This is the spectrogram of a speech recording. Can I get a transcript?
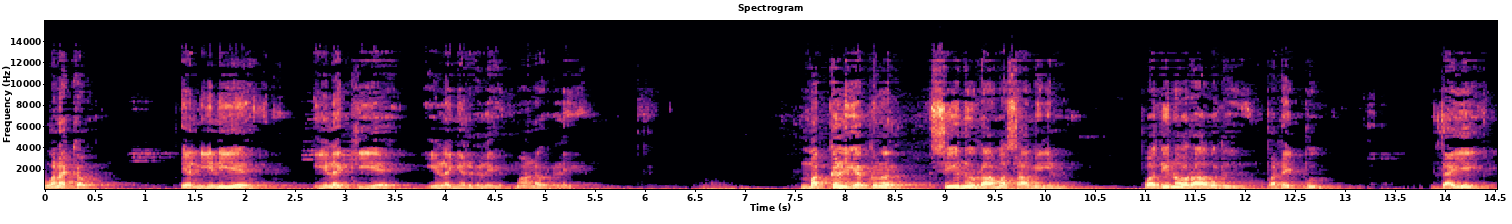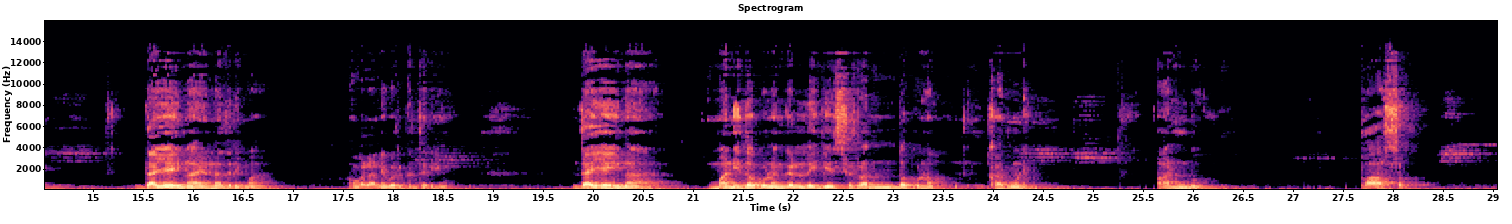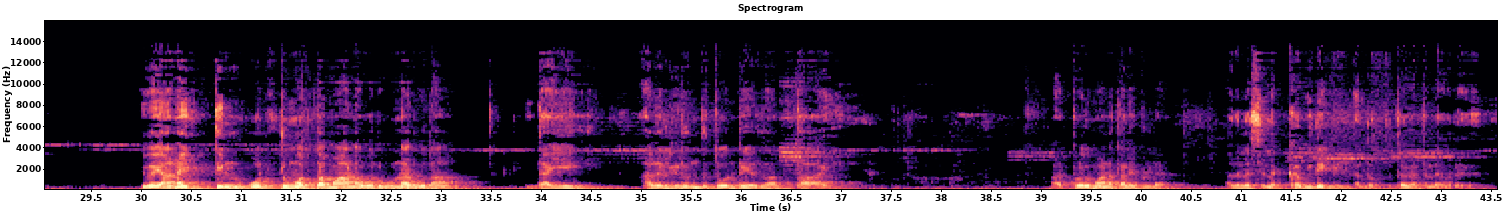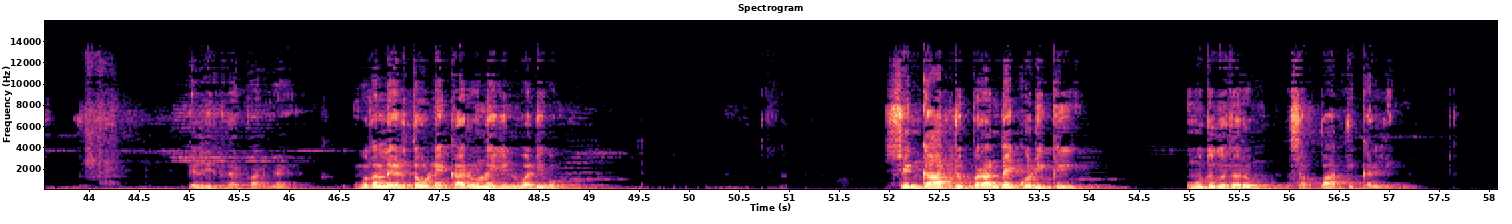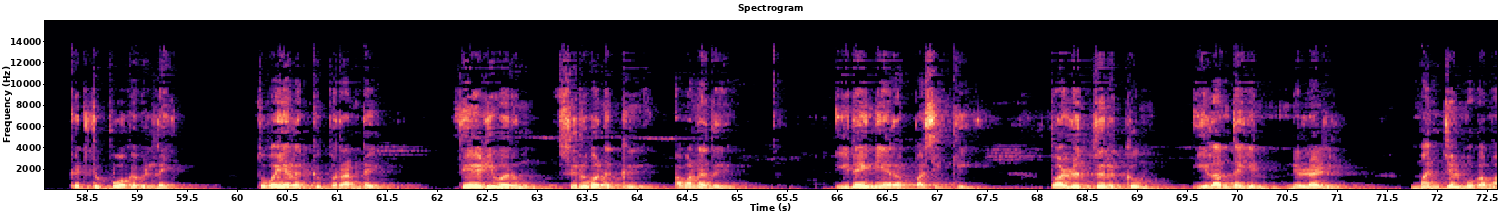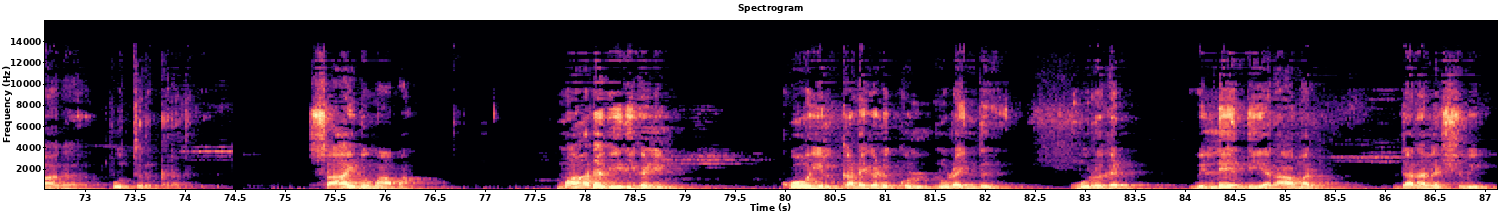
வணக்கம். என் இனிய இலக்கிய இளைஞர்களே மாணவர்களே. மக்கள் இயக்குனர் சீனு ராமசாமியின் பதினோராவது படைப்பு தயை. தயைனா என்ன தெரியுமா? உங்கள் அனைவருக்கும் தெரியும். தயைனா மனித குணங்களிலேயே சிறந்த குணம் கருணை அன்பு பாசம். இவை அனைத்தின் ஒட்டுமொத்தமான ஒரு உணர்வு தான் தயை. அதில் இருந்து தோன்றியது தான் தாய். அற்புதமான தலைப்பில் அதில் சில கவிதைகள் அந்த புத்தகத்தில் அவர் எழுதியிருக்கிறார் பாருங்க. முதல்ல எடுத்த உடனே கருணையின் வடிவம். செங்காற்று பிரண்டை கொடிக்கு முதுகு தரும் சப்பாத்தி கள்ளி. கெட்டுப்போகவில்லை துவையலுக்கு பிரண்டை தேடி வரும் சிறுவனுக்கு அவனது இடைநேர பசிக்கு பழுத்திருக்கும் இலந்தையின் நிழலில் மஞ்சள் முகமாக பூத்திருக்கிறது. சாய்பு மாமா மாட வீதிகளில் கோயில் கடைகளுக்குள் நுழைந்து முருகன் வில்லேந்திய ராமர் தனலட்சுமி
